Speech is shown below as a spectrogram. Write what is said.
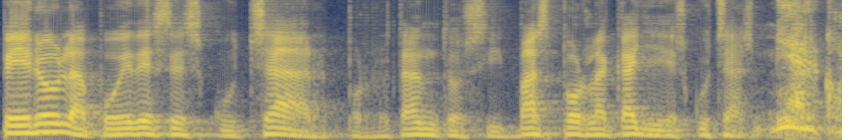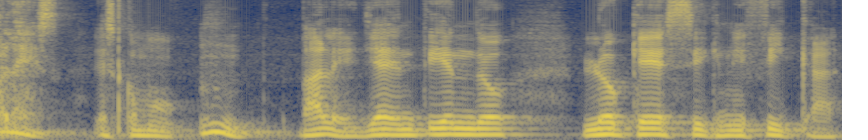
pero la puedes escuchar. Por lo tanto, si vas por la calle y escuchas miércoles, es como, mm, vale, ya entiendo lo que significa.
